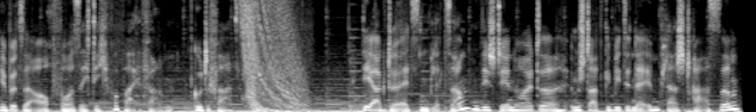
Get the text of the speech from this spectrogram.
Hier bitte auch vorsichtig vorbeifahren. Gute Fahrt. Die aktuellsten Blitzer, die stehen heute im Stadtgebiet in der Implerstraße.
